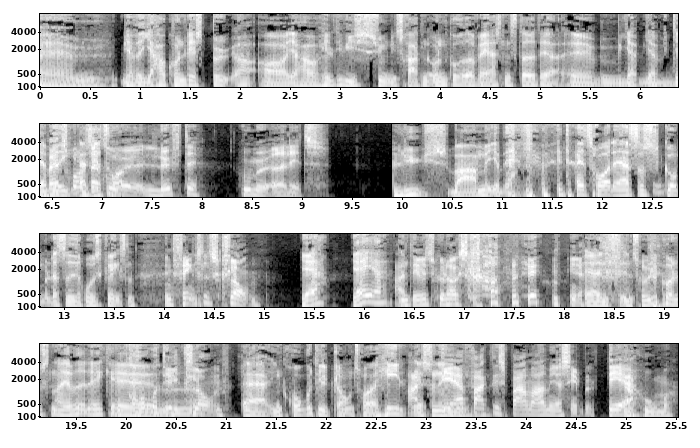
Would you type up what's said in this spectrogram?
Øhm, jeg ved, jeg har jo kun læst bøger, og jeg har jo heldigvis 7 i 13 undgået at være sådan et sted der. Øhm, jeg, jeg, jeg Hvad ved tror ikke, du, altså der jeg tror, kunne øh, løfte humøret lidt? Lys, varme, jeg, jeg, jeg tror, det er så skummelt at sidde i et russisk fængsel. En fængselsklovn? Ja, ja, ja. Ej, det vil sgu nok skræmme. Ja. Ja, en, en tryllekunstner, jeg ved det ikke. En øh, krokodilklovn. Ja, en krokodilklovn, tror jeg. Helt Nej, øh, sådan det en... er faktisk bare meget mere simpelt. Det er Nå. humor.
